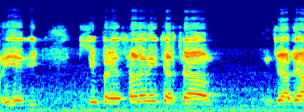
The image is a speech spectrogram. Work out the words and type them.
ਰਹੀ ਹੈ ਜੀ। ਤੁਸੀਂ ਪ੍ਰੈਸ ਵਾਲੇ ਨੇ ਚਰਚਾ ਜ਼ਿਆਦਾ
